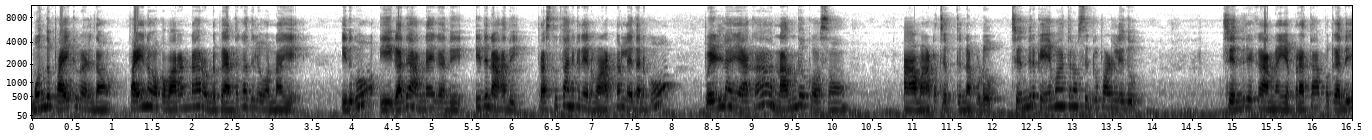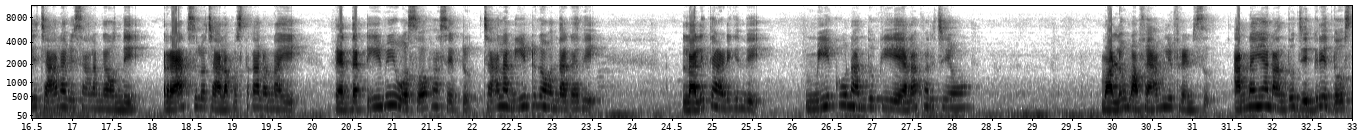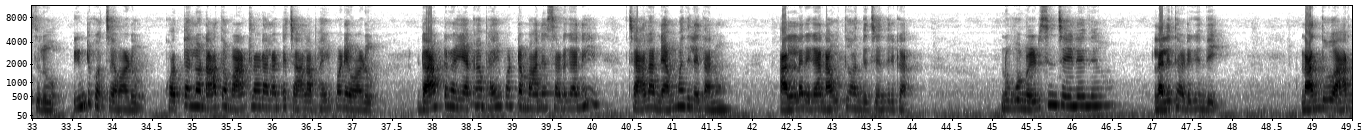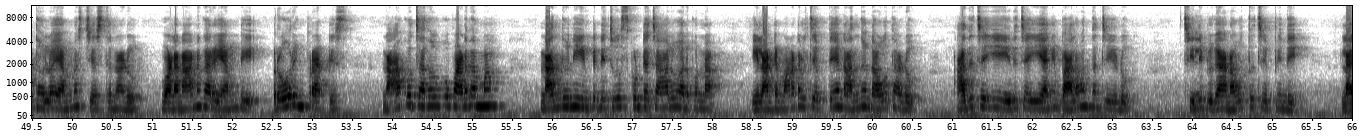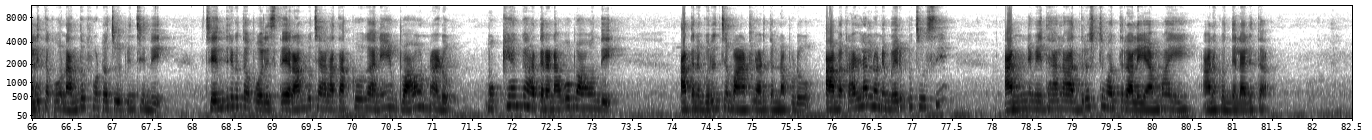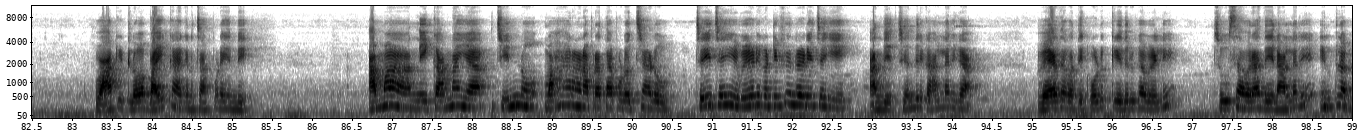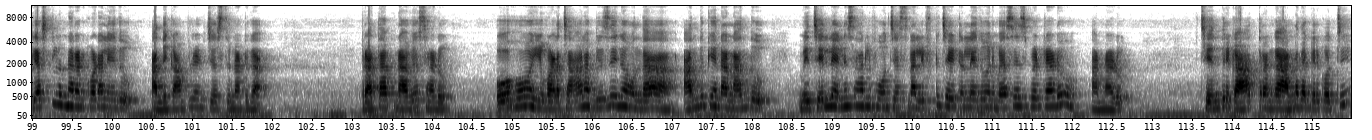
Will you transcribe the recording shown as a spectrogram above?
ముందు పైకి వెళ్దాం. పైన ఒక వరండా రెండు పెద్ద గదులు ఉన్నాయి. ఇదిగో ఈ గది అన్నయ్య గది. ఇది నాది. ప్రస్తుతానికి నేను వాడటం లేదనుకో పెళ్ళయ్యాక నందు కోసం ఆ మాట చెప్తున్నప్పుడు చంద్రిక ఏమాత్రం సిగ్గుపడలేదు. చంద్రిక అన్నయ్య ప్రతాప్ గది చాలా విశాలంగా ఉంది. ర్యాక్స్లో చాలా పుస్తకాలు ఉన్నాయి పెద్ద టీవీ ఓ సోఫా సెట్టు. చాలా నీట్గా ఉంది ఆ గది. లలిత అడిగింది మీకు నందుకి ఎలా పరిచయం? వాళ్ళు మా ఫ్యామిలీ ఫ్రెండ్స్. అన్నయ్య నందు జిగ్రి దోస్తులు. ఇంటికి వచ్చేవాడు కొత్తల్లో నాతో మాట్లాడాలంటే చాలా భయపడేవాడు. డాక్టర్ అయ్యాక భయపడటం మానేశాడు కానీ చాలా నెమ్మదిలే తను. అల్లరిగా నవ్వుతూ అంది చంద్రిక. నువ్వు మెడిసిన్ చేయలేదు? లలిత అడిగింది. నందు ఆర్ధంలో ఎంఎస్ చేస్తున్నాడు. వాళ్ళ నాన్నగారు ఎండి రోరింగ్ ప్రాక్టీస్. నాకు చదువుకు పడదమ్మా. నందుని ఇంటిని చూసుకుంటే చాలు అనుకున్నా. ఇలాంటి మాటలు చెప్తే నందు నవ్వుతాడు. అది చెయ్యి ఇది చెయ్యి అని బలవంతం చేయడు. చిలిపిగా నవ్వుతూ చెప్పింది. లలితకు నందు ఫోటో చూపించింది. చంద్రికతో పోలిస్తే రంగు చాలా తక్కువగానే బాగున్నాడు ముఖ్యంగా అతని నవ్వు బాగుంది అతని గురించి మాట్లాడుతున్నప్పుడు ఆమె కళ్ళల్లోని మెరుపు చూసి అన్ని విధాల అదృష్టవంతురాలు ఈ అమ్మాయి అనుకుంది లలిత. వాకిట్లో బైక్ ఆగిన చప్పుడైంది. అమ్మా నీ కన్నయ్య చిన్ను మహారాణా ప్రతాపుడు వచ్చాడు. చెయ్యి చెయ్యి వేడిగా టిఫిన్ రెడీ చెయ్యి అంది చంద్రిక అల్లరిగా. వేదవతి కొడుక్కి ఎదురుగా వెళ్ళి చూసావరా దీని అల్లరి ఇంట్లో గెస్టులు ఉన్నారని కూడా లేదు అంది కంప్లైంట్ చేస్తున్నట్టుగా. ప్రతాప్ నవ్వేశాడు. ఓహో ఇవాళ చాలా బిజీగా ఉందా? అందుకే నా నందు మీ చెల్లి ఎన్నిసార్లు ఫోన్ చేసినా లిఫ్ట్ చేయటం లేదు అని మెసేజ్ పెట్టాడు అన్నాడు. చంద్రిక ఆత్రంగా అన్న దగ్గరికి వచ్చి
